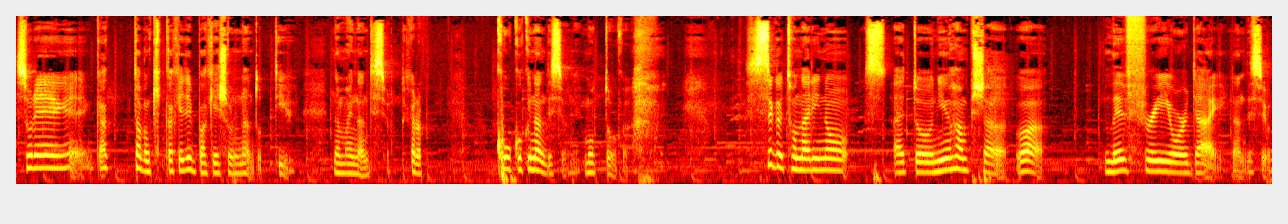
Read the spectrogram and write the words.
それが多分きっかけでバケーションランドっていう名前なんですよ。だから広告なんですよねモットーが。すぐ隣のえっとニューハンプシャーは Live free or die なんですよ。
